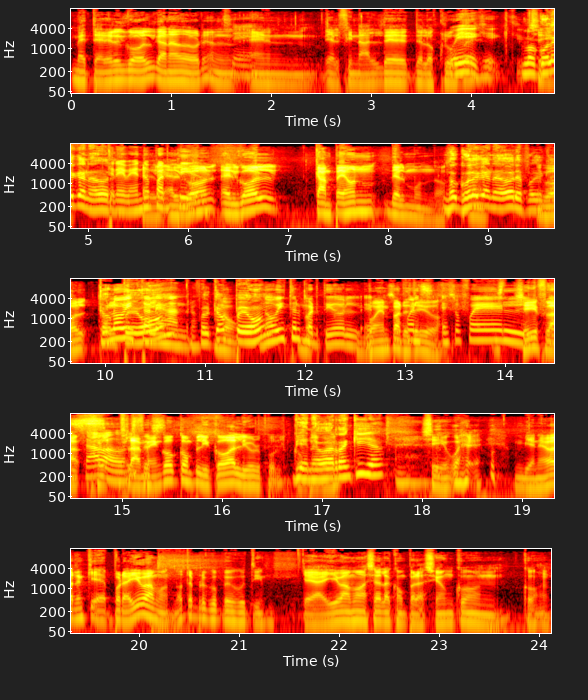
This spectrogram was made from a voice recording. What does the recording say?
meter el gol ganador en, Sí. en el final de, de los clubes. Oye, que- que- Los Sí. goles ganadores. tremendo el, el partido. gol, el gol campeón del mundo. Los goles Ah. ganadores. Porque El gol- ¿Tú lo viste, Alejandro? Fue el No. campeón. ¿No viste el No. partido? El- Buen eso fue el- partido. eso fue el, Sí, Fla- sábado. Flamengo complicó a Liverpool. Viene a. Barranquilla. Sí, bueno, viene a Barranquilla. Por ahí vamos, no te preocupes, Guti. Que ahí vamos a hacer la comparación con, con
